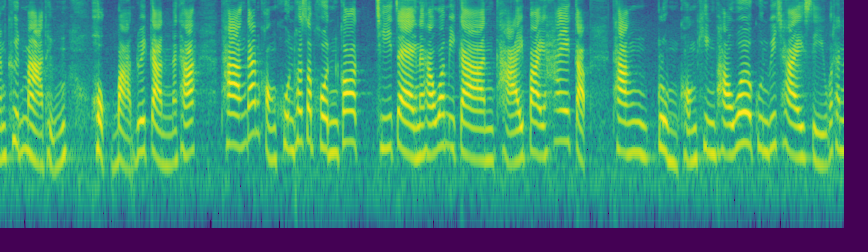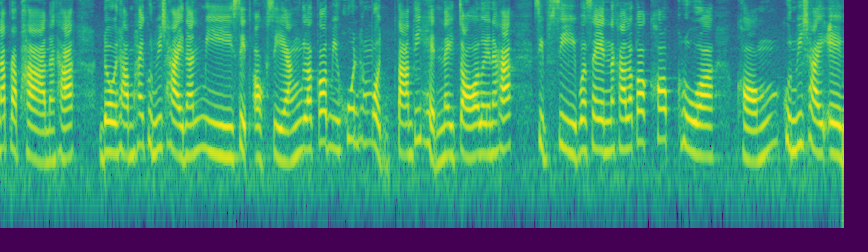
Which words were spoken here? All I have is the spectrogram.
นั้นขึ้นมาถึง 6 บาทด้วยกันนะคะ ทางด้านของคุณทศพลก็ชี้แจงนะคะว่ามีการขายไปให้กับทางกลุ่มของ King Power คุณวิชัยศรีวัฒนประภานะคะ โดยทำให้คุณวิชัยนั้นมีสิทธิ์ออกเสียง แล้วก็มีหุ้นทั้งหมดตามที่เห็นในจอเลยนะคะ 14%นะคะ แล้วก็ครอบครัว ของคุณวิชัยเอง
